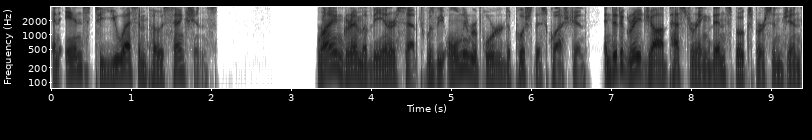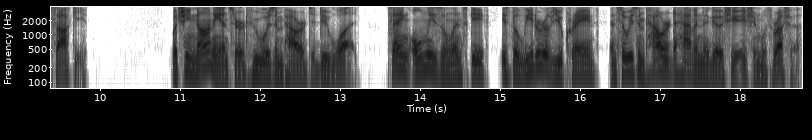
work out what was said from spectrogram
an end to U.S. imposed sanctions. Ryan Grim of The Intercept was the only reporter to push this question and did a great job pestering then spokesperson Jen Psaki. But she non answered who was empowered to do what, saying only Zelensky is the leader of Ukraine and so he's empowered to have a negotiation with Russia.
